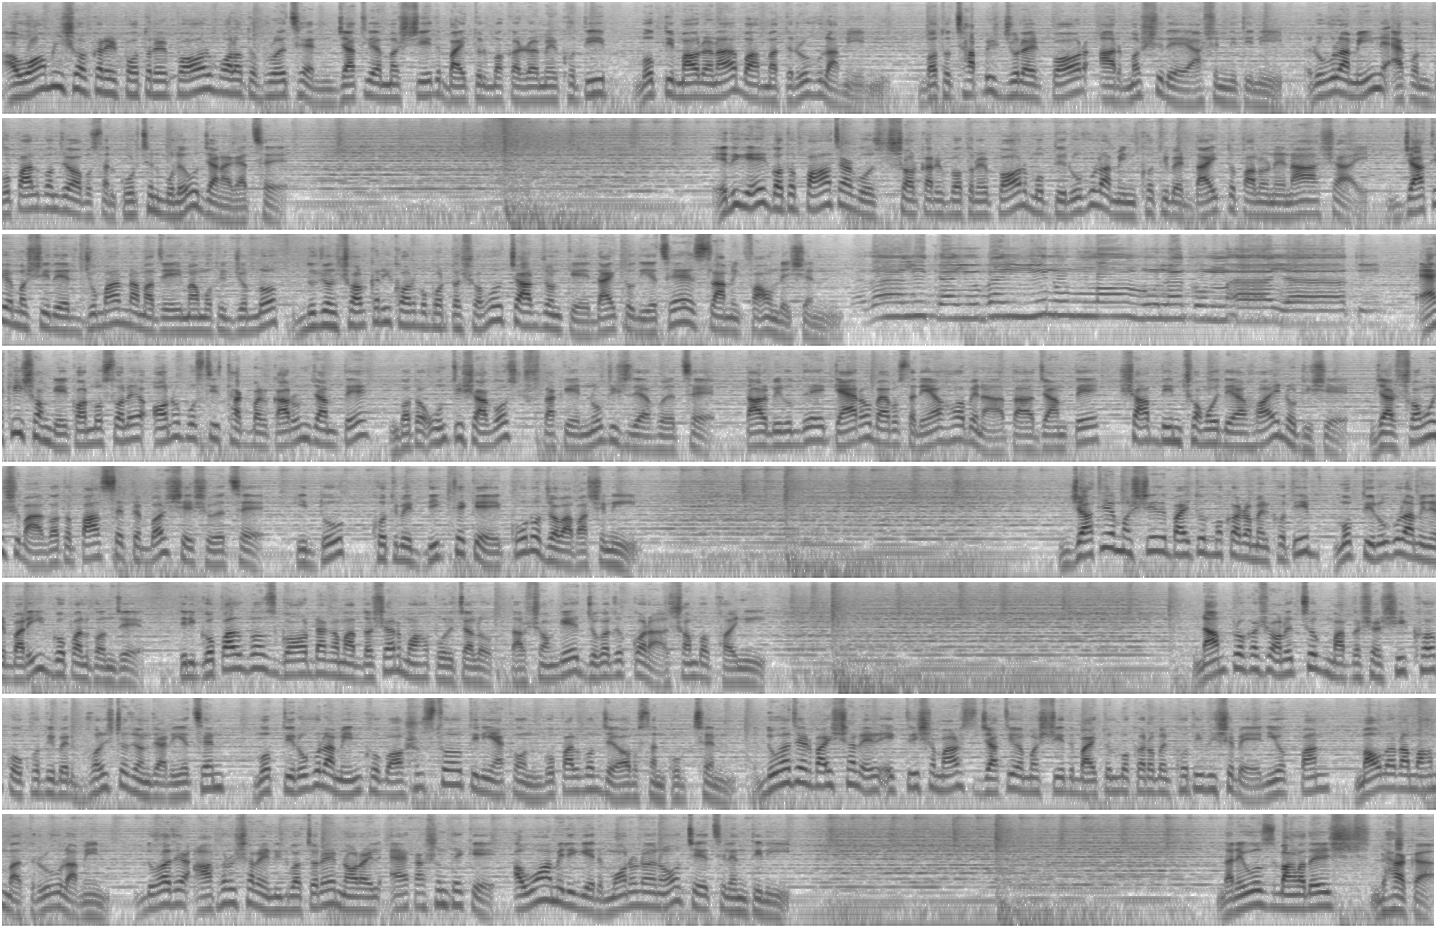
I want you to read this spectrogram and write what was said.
আওয়ামী সরকারের পতনের পর পলাতক রয়েছেন জাতীয় মসজিদ বাইতুল মকারমের খতিব মুফতি মাওলানা মোহাম্মদ রুহুল আমিন। গত ছাব্বিশ জুলাইয়ের পর আর মসজিদে আসেননি তিনি। রুহুল আমিন এখন গোপালগঞ্জে অবস্থান করছেন বলেও জানা গেছে। এদিকে গত পাঁচ আগস্ট সরকারের পতনের পর মুফতি রুহুল আমিন খতিবের দায়িত্ব পালনে না আসায় জাতীয় মসজিদের জুমার নামাজে ইমামতির জন্য দুজন সরকারি কর্মকর্তা সহ চারজনকে দায়িত্ব দিয়েছে ইসলামিক ফাউন্ডেশন। একই সঙ্গে কর্মস্থলে অনুপস্থিত থাকবার কারণ জানতে গত উনত্রিশ আগস্ট তাকে নোটিশ দেওয়া হয়েছে। তার বিরুদ্ধে কেন ব্যবস্থা নেওয়া হবে না তা জানতে সাত দিন সময় দেওয়া হয় নোটিশে, যার সময়সীমা গত পাঁচ সেপ্টেম্বর শেষ হয়েছে। কিন্তু খতিবের দিক থেকে কোনো জবাব আসেনি। জাতীয় মসজিদ বাইতুল মোকারমের খতিব মুফতি রুহুল আমিনের বাড়ি গোপালগঞ্জে। তিনি গোপালগঞ্জ গড়ডাঙ্গা মাদ্রাসার মহাপরিচালক। তার সঙ্গে যোগাযোগ করা সম্ভব হয়নি। নাম প্রকাশে অনিচ্ছুক মাদ্রাসার শিক্ষক ও খতিবের ঘনিষ্ঠজন জানিয়েছেন, মুফতি রুহুল আমিন খুব অসুস্থ, তিনি এখন গোপালগঞ্জে অবস্থান করছেন। দু হাজার বাইশ সালের একত্রিশে মার্চ জাতীয় মসজিদ বাইতুল মোকারমের খতিব হিসেবে নিয়োগ পান মাওলানা মোহাম্মদ রুহুল আমিন। দু হাজার আঠারো সালের নির্বাচনে নড়াইল এক আসন থেকে আওয়ামী লীগের মনোনয়নও চেয়েছিলেন তিনি। The news Bangladesh Dhaka.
